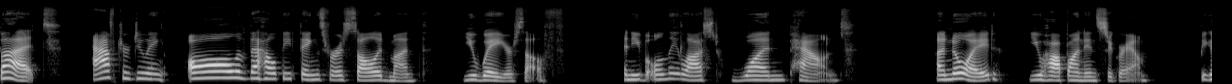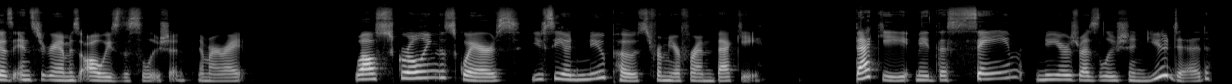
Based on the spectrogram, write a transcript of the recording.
But after doing all of the healthy things for a solid month, you weigh yourself and you've only lost one pound. Annoyed, you hop on Instagram because Instagram is always the solution. Am I right? While scrolling the squares, you see a new post from your friend Becky. Becky made the same New Year's resolution you did,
